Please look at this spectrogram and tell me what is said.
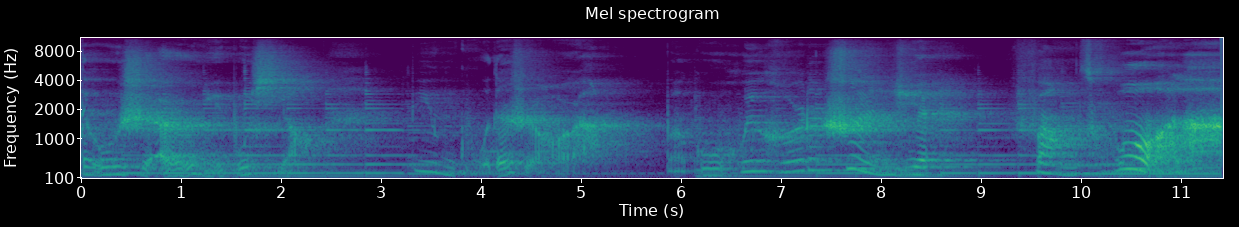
都是儿女不孝，病苦的时候啊，把骨灰盒的顺序放错了。”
